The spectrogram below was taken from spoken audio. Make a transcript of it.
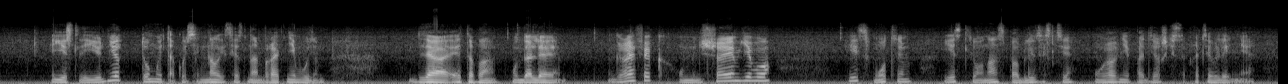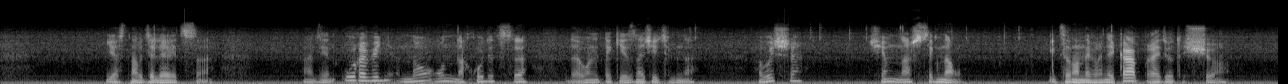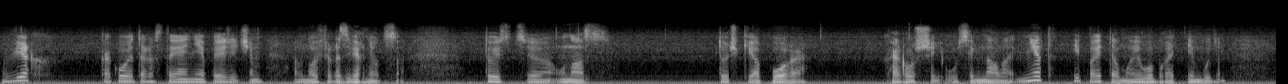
Если ее нет, то мы такой сигнал, естественно, брать не будем. Для этого удаляем график, уменьшаем его и смотрим, есть ли у нас поблизости уровни поддержки сопротивления. Ясно выделяется один уровень, но он находится довольно-таки значительно выше, чем наш сигнал. И цена наверняка пройдет еще вверх какое-то расстояние, прежде чем вновь развернется. То есть э, у нас точки опоры хорошей у сигнала нет, и поэтому его брать не будем.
